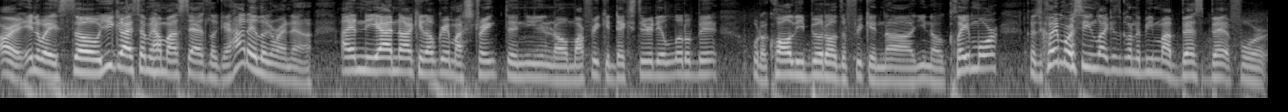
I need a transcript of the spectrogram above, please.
All right. Anyway, so you guys tell me how my stats looking. How they looking right now? I yeah, I know I can upgrade my strength and you know my freaking dexterity a little bit with a quality build of the freaking uh you know claymore because the claymore seems like it's gonna be my best bet for.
